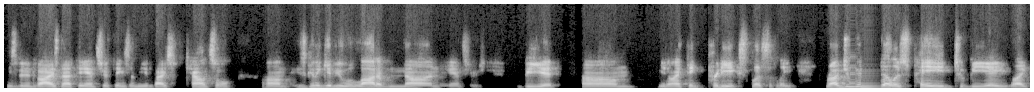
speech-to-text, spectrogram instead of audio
He's been advised not to answer things on the advice of counsel. Um, he's going to give you a lot of non answers, be it, um, you know, I think pretty explicitly. Roger Goodell is paid to be a like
